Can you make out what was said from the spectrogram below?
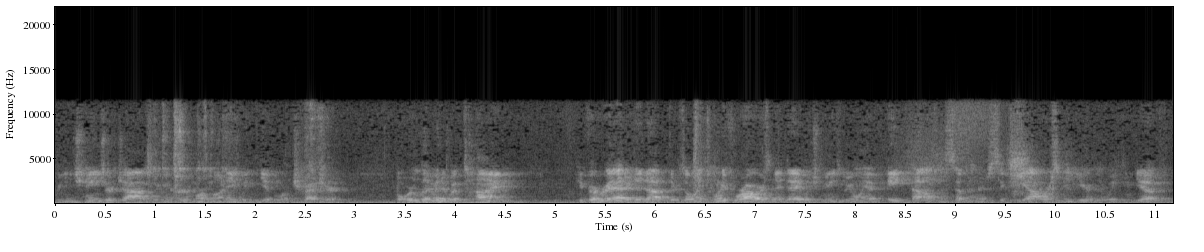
we can change our jobs, we can earn more money, we can give more treasure, but we're limited with time. If you've ever added it up, there's only 24 hours in a day, which means we only have 8,760 hours in a year that we can give.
